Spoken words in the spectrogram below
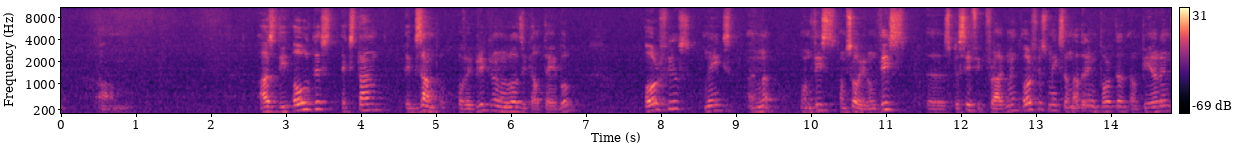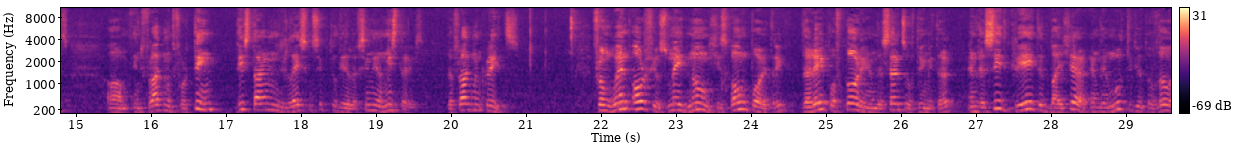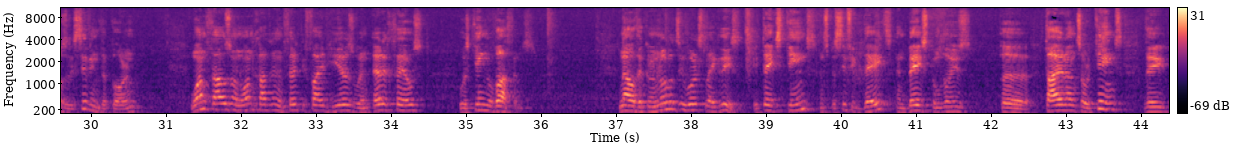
Um, as the oldest extant example of a Greek chronological table, Orpheus makes, on this, I'm sorry, on this uh, specific fragment, Orpheus makes another important appearance um, in fragment 14, this time in relationship to the Eleusinian mysteries. The fragment reads, From when Orpheus made known his own poetry, the rape of Kore and the search of Demeter, and the seed created by her and the multitude of those receiving the corn, 1,135 years when Erechtheus was king of Athens. Now, the chronology works like this. It takes kings and specific dates, and based on those uh, tyrants or kings, they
